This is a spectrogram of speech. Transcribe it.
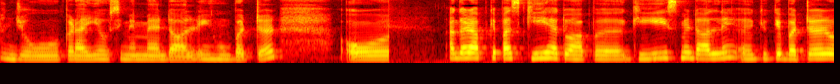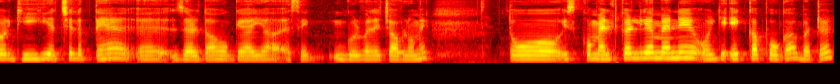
जो कढ़ाई है उसी में मैं डाल रही हूँ बटर और अगर आपके पास घी है तो आप घी इसमें डाल लें क्योंकि बटर और घी ही अच्छे लगते हैं ज़रदा हो गया या ऐसे गुड़ वाले चावलों में। तो इसको मेल्ट कर लिया मैंने और ये एक कप होगा बटर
